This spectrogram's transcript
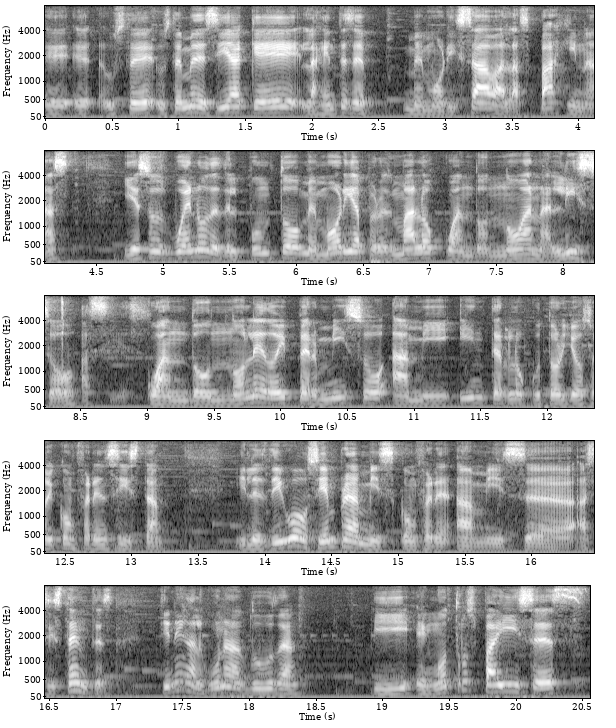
eh, eh, usted, usted me decía que la gente se memorizaba las páginas y eso es bueno desde el punto memoria, pero es malo cuando no analizo, Así es. cuando no le doy permiso a mi interlocutor, yo soy conferencista, y les digo siempre a mis, a mis eh, asistentes, ¿tienen alguna duda? Y en otros países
